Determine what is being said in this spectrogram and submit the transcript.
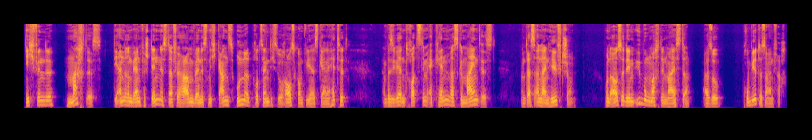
Ich finde, macht es. Die anderen werden Verständnis dafür haben, wenn es nicht ganz hundertprozentig so rauskommt, wie ihr es gerne hättet, aber sie werden trotzdem erkennen, was gemeint ist. Und das allein hilft schon. Und außerdem Übung macht den Meister. Also probiert das einfach.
